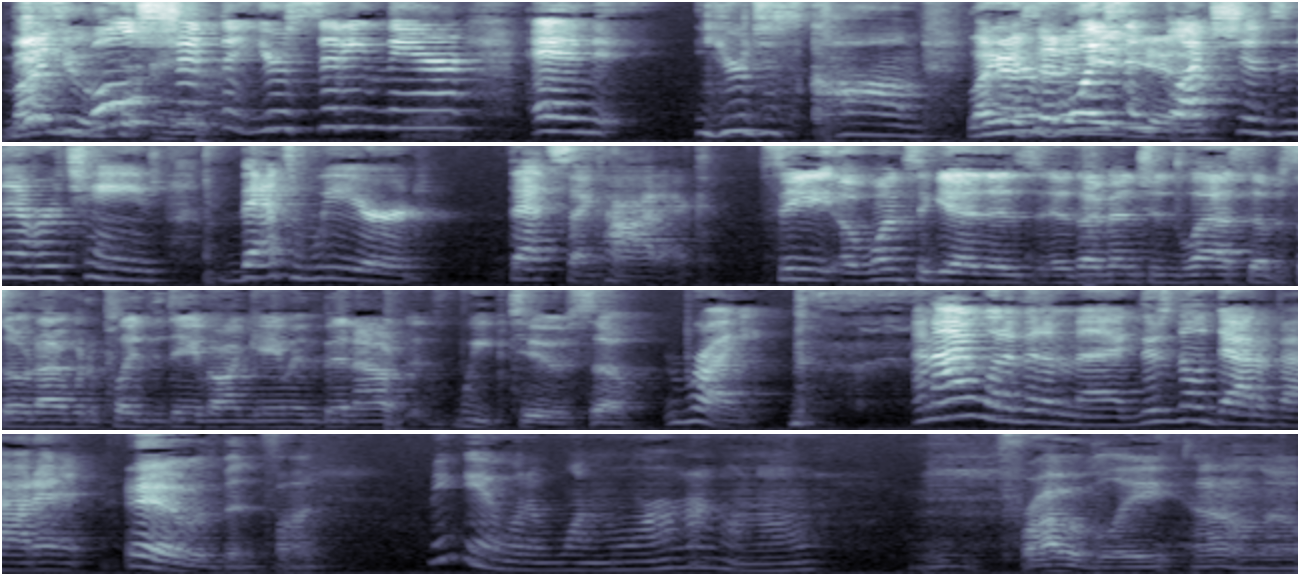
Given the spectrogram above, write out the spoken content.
Mind this you, bullshit that you're sitting there and you're just calm. Like I said voice yeah. inflections never change. That's weird. That's psychotic. see, uh, once again, as as I mentioned last episode, I would have played the Da'Vonne game and been out week two. So Right. and I would have been a Meg. There's no doubt about it. yeah, it would have been fun. Maybe I would have won more. I don't know. Probably, I don't know.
